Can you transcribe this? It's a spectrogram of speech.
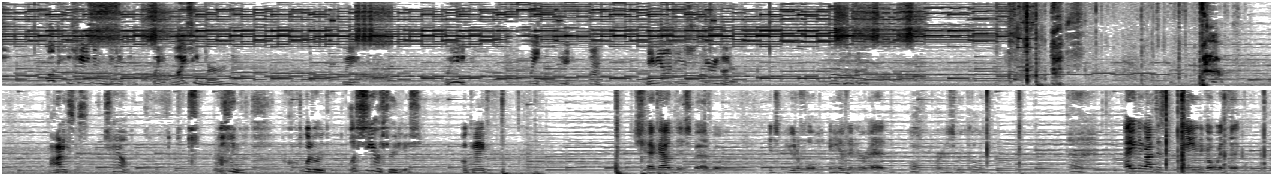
Look, he can't even do anything. Wait, why is he burned? Wait. Wait. Wait, okay, fine. Maybe I'll have to use Fury Cutter. Says, chill. Nothing. Let's see your 3DS. Okay. Check out this bad boy. It's beautiful and in red. Oh, red is recolored. I even got this game to go with it.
